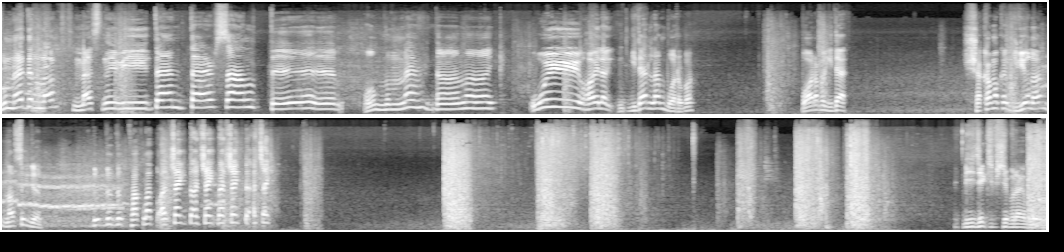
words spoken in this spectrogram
Bu nedir lan? Mesnevi'den ders aldım. Oğlum Mevlana. Uy hala gider lan bu araba. Bu araba gider. Şaka maka gidiyor lan. Nasıl gidiyor? Dur dur dur taklat. Aşağı gitti aşağı gitti aşağı gitti aşağı gitti. Diyecek hiçbir şey bırakamıyorum.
